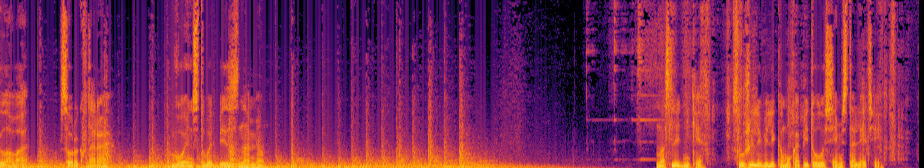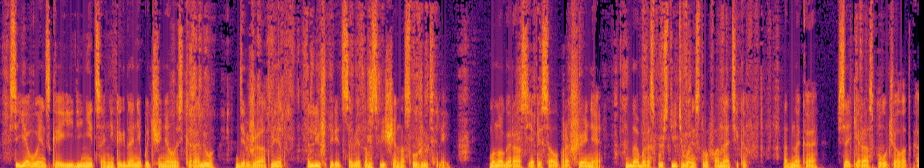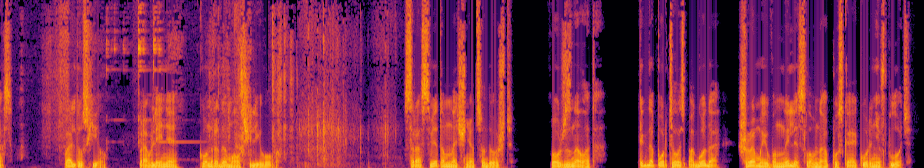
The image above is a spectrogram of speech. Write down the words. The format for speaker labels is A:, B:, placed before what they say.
A: Глава 42. Воинство без знамен. Наследники служили великому капитулу семь столетий. Сия воинская единица никогда не подчинялась королю, держа ответ лишь перед советом священнослужителей. Много раз я писал прошение, дабы распустить воинство фанатиков, однако всякий раз получал отказ. Пальтус Хилл. Правление Конрада Молчаливого. С рассветом начнется дождь. Уж знал это. Когда портилась погода, шрамы его ныли, словно опуская корни в плоть.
